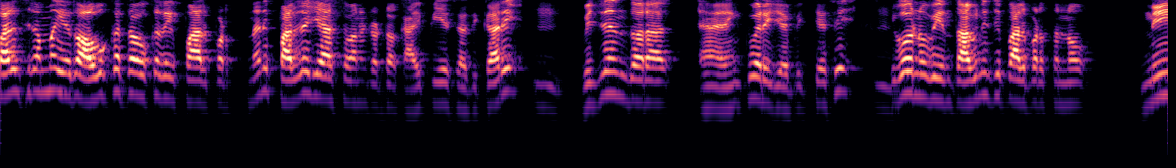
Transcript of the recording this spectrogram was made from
పరిశ్రమ ఏదో అవకతవకలకి పాల్పడుతుందని పల్లె చేస్తాం అనేటువంటి ఒక ఐపీఎస్ అధికారి విజిలెన్స్ ద్వారా ఎంక్వైరీ చేపించేసి ఇగో నువ్వు ఇంత అవినీతి పాల్పడుతున్నావు. నీ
